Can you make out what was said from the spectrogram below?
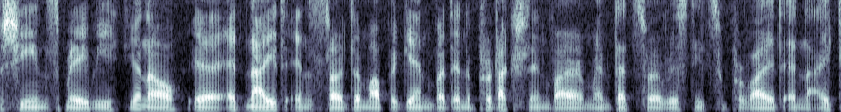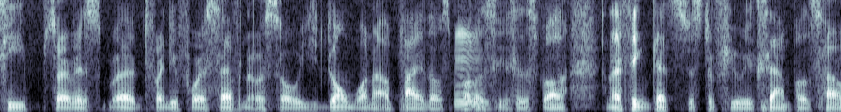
machines maybe, you know, uh, at night and start them up again. But in a production environment, that service needs to provide an IT service uh, 24/7 or so. You don't want to apply those hmm. policies as well. And I think that's just a few examples how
